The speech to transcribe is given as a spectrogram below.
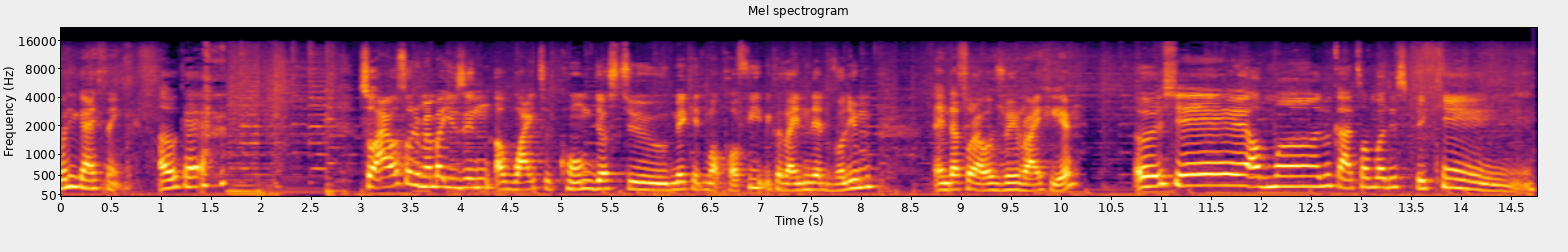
What do you guys think? Okay. so I also remember using a white comb just to make it more puffy because I needed volume and that's what I was doing right here. Oh shit, Amma, look at somebody speaking.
